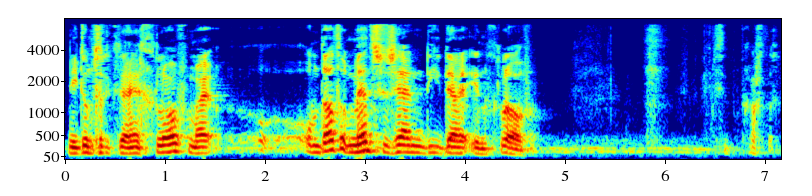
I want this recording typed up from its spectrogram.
Niet omdat ik daarin geloof, maar omdat er mensen zijn die daarin geloven. Vind het prachtig.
